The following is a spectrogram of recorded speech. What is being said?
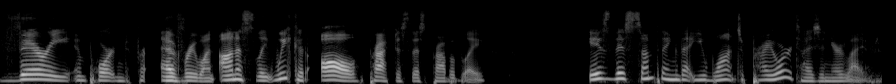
very important for everyone. Honestly, we could all practice this probably. Is this something that you want to prioritize in your life?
